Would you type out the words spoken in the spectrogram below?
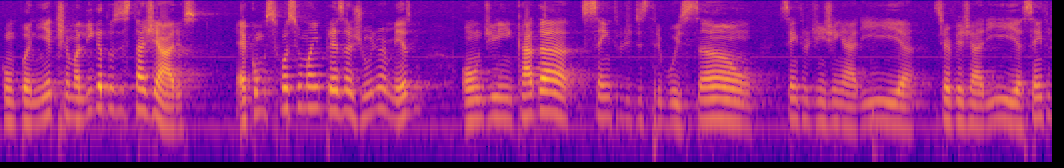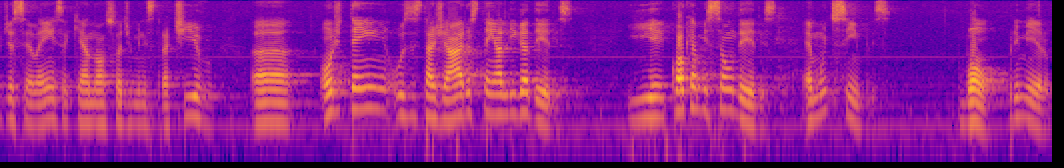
companhia que chama Liga dos Estagiários. É como se fosse uma empresa júnior mesmo, onde em cada centro de distribuição, centro de engenharia, cervejaria, centro de excelência, que é nosso administrativo, uh, onde tem os estagiários, tem a liga deles. E qual que é a missão deles? É muito simples. Bom, primeiro,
